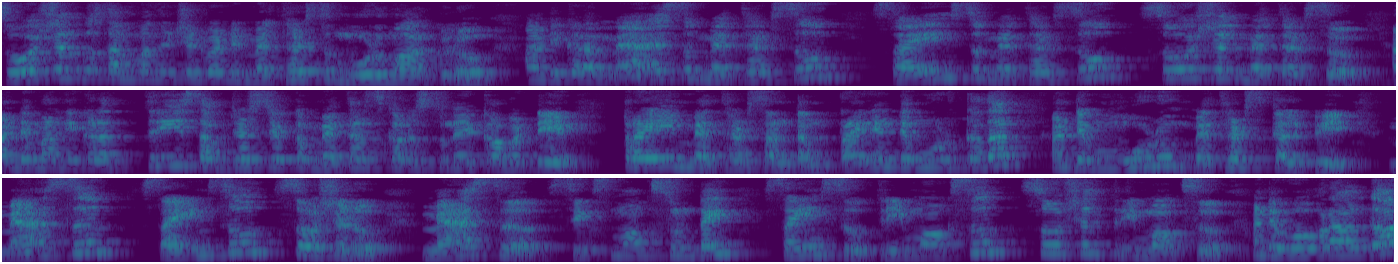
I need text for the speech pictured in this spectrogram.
సోషల్కు సంబంధించినటువంటి మెథడ్స్ మూడు మార్కులు. అంటే ఇక్కడ maths methods science methods social methods అంటే మనకి ఇక్కడ త్రీ సబ్జెక్ట్స్ యొక్క మెథడ్స్ కలుస్తున్నాయి కాబట్టి ట్రై మెథడ్స్ అంటాం. ట్రై అంటే మూడు కదా? అంటే మూడు మెథడ్స్ కలిపి maths science social maths six marks ఉంటాయి science three marks social three marks అంటే ఓవరాల్గా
